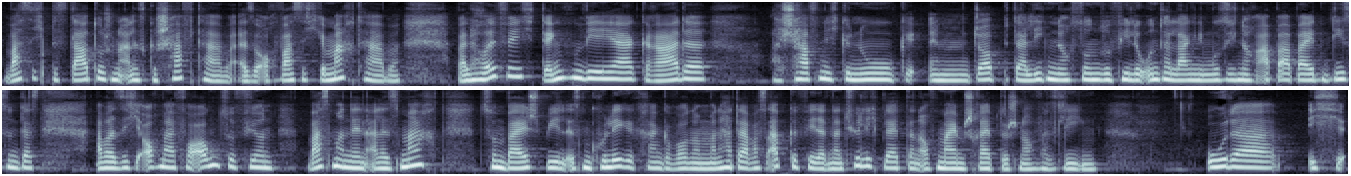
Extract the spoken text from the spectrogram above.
was ich bis dato schon alles geschafft habe, also auch was ich gemacht habe. Weil häufig denken wir ja gerade, oh, ich schaffe nicht genug im Job, da liegen noch so und so viele Unterlagen, die muss ich noch abarbeiten, dies und das. Aber sich auch mal vor Augen zu führen, was man denn alles macht. Zum Beispiel ist ein Kollege krank geworden und man hat da was abgefedert. Natürlich bleibt dann auf meinem Schreibtisch noch was liegen. Oder ich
